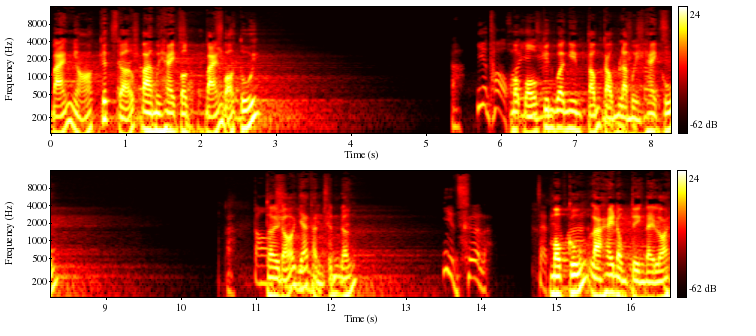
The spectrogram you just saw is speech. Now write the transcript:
Bản nhỏ kích cỡ 32 phần, bản bỏ túi. Một bộ kinh hoa nghiêm tổng cộng là 12 cuốn. Thời đó giá thành in ấn một cuốn là hai đồng tiền đài loan.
